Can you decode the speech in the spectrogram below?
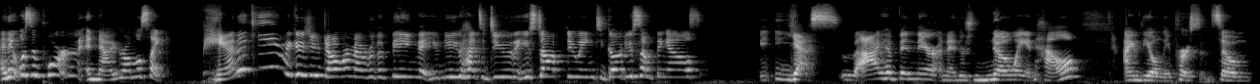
and it was important. And now you're almost like panicky because you don't remember the thing that you knew you had to do that you stopped doing to go do something else. Yes, I have been there and there's no way in hell I'm the only person. So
